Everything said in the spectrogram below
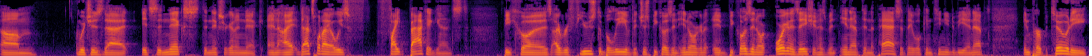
um, which is that it's the Knicks. The Knicks are going to nick, and I that's what I always f- fight back against because I refuse to believe that just because an inorgan- eh, because an organization has been inept in the past that they will continue to be inept in perpetuity.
